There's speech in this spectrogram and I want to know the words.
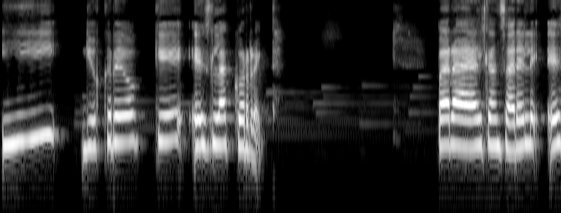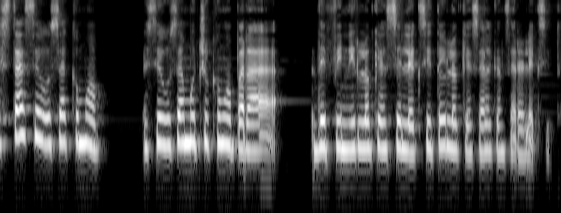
Y yo creo que es la correcta. Para alcanzar el, esta se usa como, se usa mucho como para definir lo que es el éxito y lo que es alcanzar el éxito.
